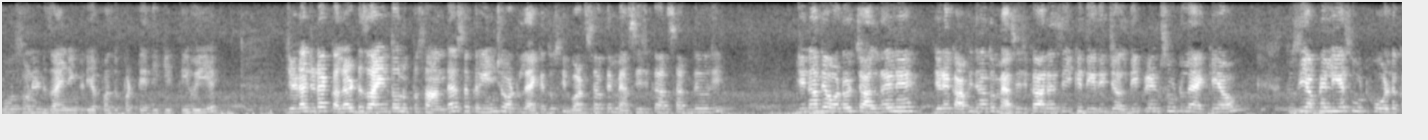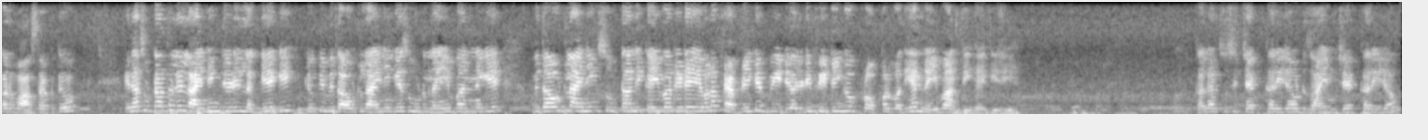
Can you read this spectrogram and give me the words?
ਬਹੁਤ ਸੋਹਣੀ ਡਿਜ਼ਾਈਨਿੰਗ ਜਿਹੜੀ ਆਪਾਂ ਦੁਪੱਟੇ ਦੀ ਕੀਤੀ ਹੋਈ ਹੈ। ਜਿਹੜਾ ਜਿਹੜਾ ਕਲਰ ਡਿਜ਼ਾਈਨ ਤੁਹਾਨੂੰ ਪਸੰਦ ਹੈ ਸਕਰੀਨਸ਼ਾਟ ਲੈ ਕੇ ਤੁਸੀਂ WhatsApp ਤੇ ਮੈਸੇਜ ਕਰ ਸਕਦੇ ਹੋ ਜੀ। ਜਿਨ੍ਹਾਂ ਦੇ ਆਰਡਰ ਚੱਲ ਰਹੇ ਨੇ, ਜਿਹੜੇ ਕਾਫੀ ਦਿਨਾਂ ਤੋਂ ਮੈਸੇਜ ਕਰ ਰਹੇ ਸੀ ਕਿ ਦੀਦੀ ਜਲਦੀ ਪ੍ਰਿੰਟ ਸੂਟ ਲੈ ਕੇ ਆਓ। ਤੁਸੀਂ ਆਪਣੇ ਲਈ ਇਹ ਸੂਟ ਹੋਲਡ ਕਰਵਾ ਸਕਦੇ ਹੋ। ਇਹਨਾਂ ਸੂਟਾਂ ਥੱਲੇ ਲਾਈਨਿੰਗ ਜਿਹੜੀ ਲੱਗੇਗੀ, ਕਿਉਂਕਿ ਵਿਦਆਊਟ ਲਾਈਨਿੰਗ ਇਹ ਸੂਟ ਨਹੀਂ ਬਣਨਗੇ। ਵਿਦਆਊਟ ਲਾਈਨਿੰਗ ਸੂਟਾਂ ਦੀ ਕਈ ਵਾਰ ਜਿਹੜੇ ਇਹ ਵਾਲਾ ਫੈਬਰਿਕ ਹੈ ਵੀਡੀਓ ਜਿਹੜੀ ਫਿਟਿੰਗ ਉਹ ਪ੍ਰੋਪਰ ਵਧੀਆ ਨਹੀਂ ਬਣਦੀ ਹੈਗੀ ਜੀ। ਕਲਰ ਤੁਸੀਂ ਚੈੱਕ ਕਰੀ ਜਾਓ ਡਿਜ਼ਾਈਨ ਚੈੱਕ ਕਰੀ ਜਾਓ।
